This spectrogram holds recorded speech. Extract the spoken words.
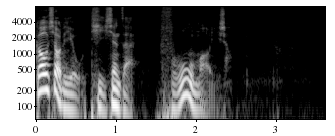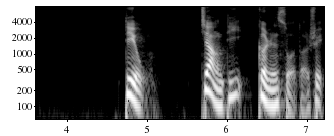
高效的业务体现在服务贸易上。第五，降低个人所得税。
